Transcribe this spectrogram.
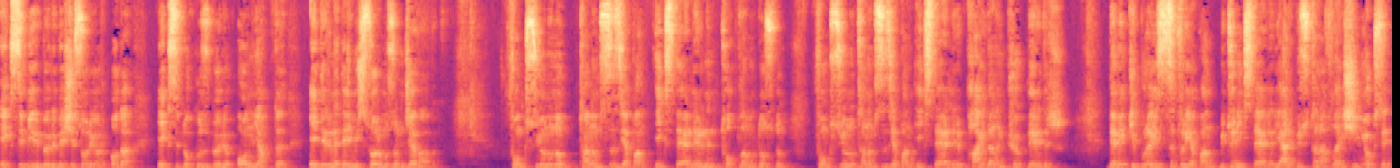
eksi 1 bölü 5'i soruyor. O da eksi 9 bölü 10 yaptı. Edirne'deymiş sorumuzun cevabı. Fonksiyonunu tanımsız yapan x değerlerinin toplamı. Dostum fonksiyonu tanımsız yapan x değerleri paydanın kökleridir. Demek ki burayı sıfır yapan bütün x değerleri yani üst tarafla işin yok senin.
